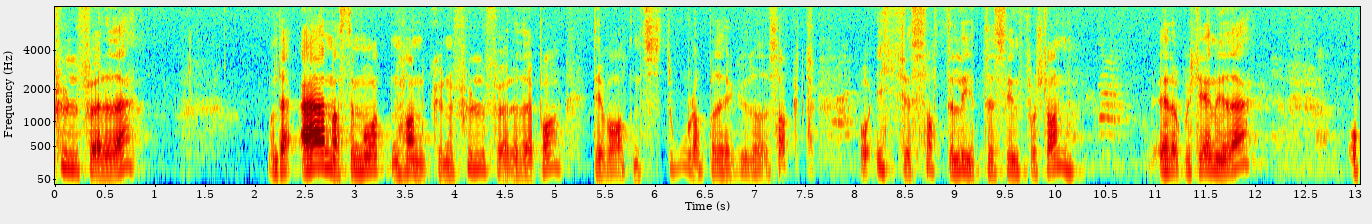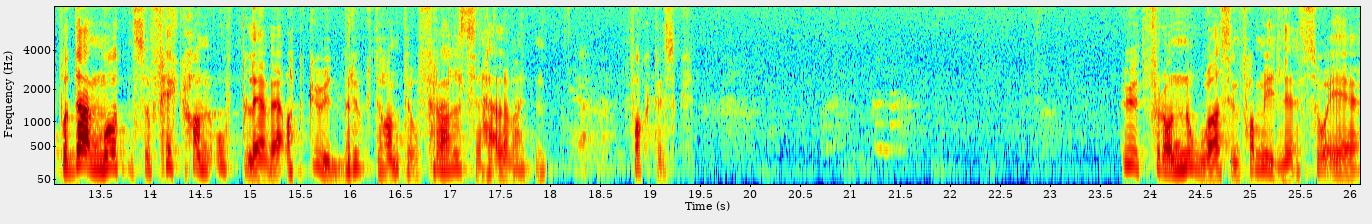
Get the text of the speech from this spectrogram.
fullføre det. Men det eneste måten han kunne fullføre det på, det var at han stola på det Gud hadde sagt, og ikke satte lit til sin forstand. Er dere ikke enig i det? Og på den måten så fikk han oppleve at Gud brukte han til å frelse hele verden. Faktisk. Ut fra Noah sin familie så er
